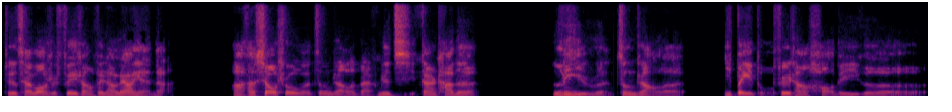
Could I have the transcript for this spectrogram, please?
这个财报是非常非常亮眼的啊！它销售额增长了百分之几，但是它的利润增长了。一倍多，非常好的一个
